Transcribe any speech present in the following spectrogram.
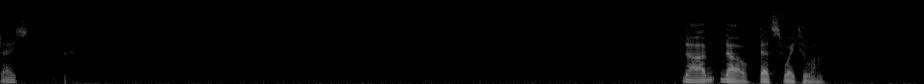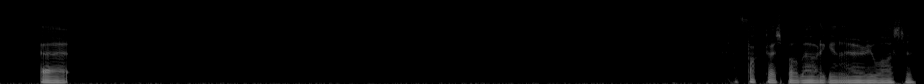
I No, I'm, no, that's way too long. Uh, how the fuck do I spell about again? I already lost it.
